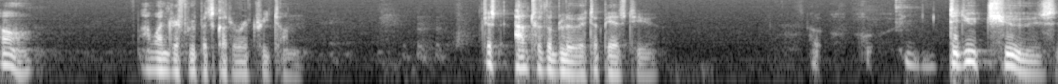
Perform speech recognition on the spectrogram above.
Oh, I wonder if Rupert's got a retreat on. Just out of the blue it appears to you. Did you choose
